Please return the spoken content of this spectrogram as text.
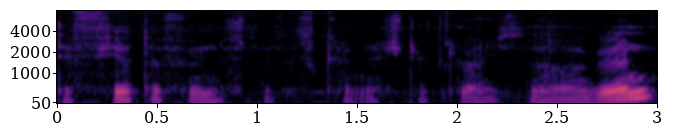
Der vierte, fünfte, das kann ich dir gleich sagen.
